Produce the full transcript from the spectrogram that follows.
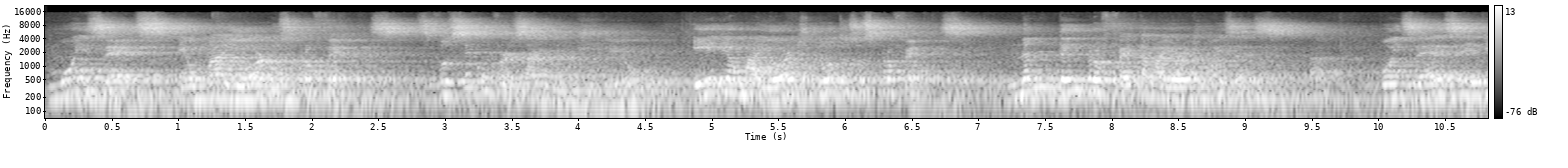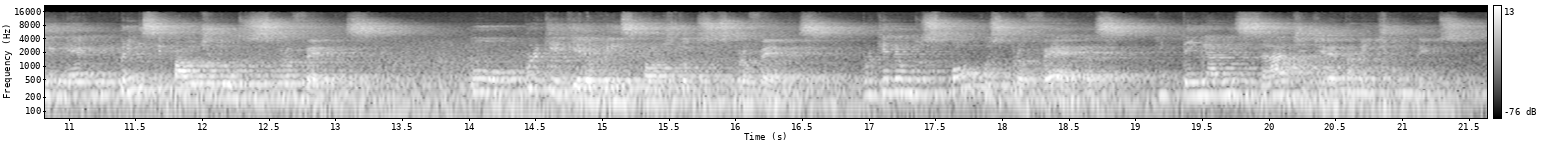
Moisés é o maior dos profetas. Se você conversar com um judeu, ele é o maior de todos os profetas. Não tem profeta maior que Moisés. Tá? Moisés ele é o principal de todos os profetas. O, por que, que ele é o principal de todos os profetas? Porque ele é um dos poucos profetas que tem amizade diretamente com Deus,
